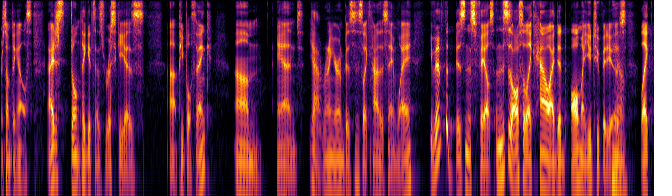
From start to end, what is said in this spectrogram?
or something else. I just don't think it's as risky as uh, people think. Um, and yeah, running your own business is like kind of the same way. Even if the business fails, and this is also like how I did all my YouTube videos. Yeah. Like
